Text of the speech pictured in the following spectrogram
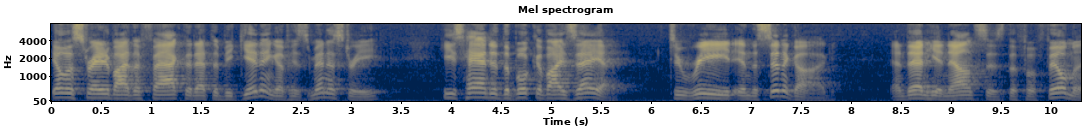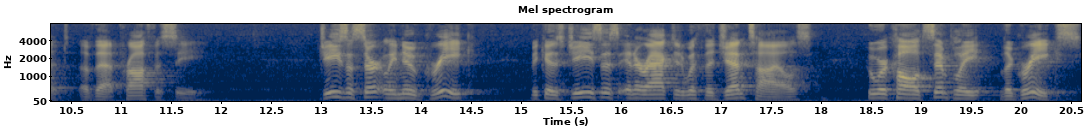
illustrated by the fact that at the beginning of his ministry, he's handed the book of Isaiah to read in the synagogue, and then he announces the fulfillment of that prophecy. Jesus certainly knew Greek because Jesus interacted with the Gentiles, who were called simply the Greeks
